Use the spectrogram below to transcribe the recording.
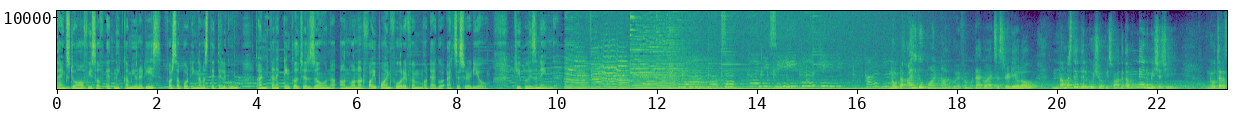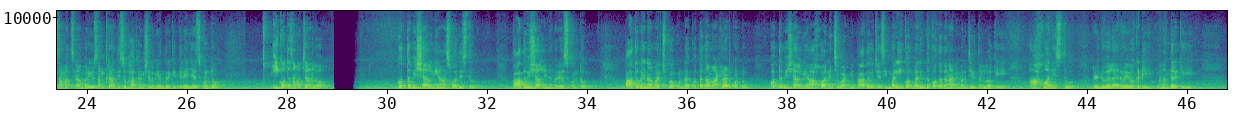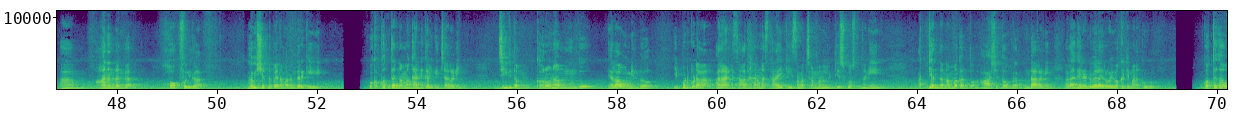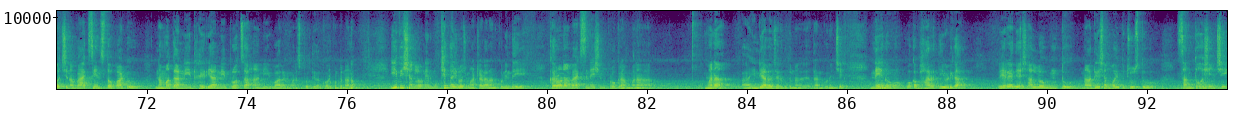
Thanks to office of ethnic communities for supporting Namaste Telugu and connecting culture zone on one not five point four FM Otago Access radio keep listening నూట ఐదు point నాలుగు FM Otago access రేడియోలో నమస్తే తెలుగు షోకి స్వాగతం. నేను మిషశి నూతన సంవత్సరం మరియు సంక్రాంతి శుభాకాంక్షలు మీ అందరికీ తెలియజేసుకుంటూ ఈ కొత్త సంవత్సరంలో కొత్త విషయాల్ని ఆస్వాదిస్తూ పాత విషయాల్ని నెమరేసుకుంటూ పాతవైనా మర్చిపోకుండా కొత్తగా మాట్లాడుకుంటూ కొత్త విషయాల్ని ఆహ్వానించి వాటిని పాతవి చేసి మరీ మరింత కొత్తదనాన్ని మన జీవితంలోకి ఆహ్వానిస్తూ రెండు వేల ఇరవై ఒకటి మనందరికీ ఆనందంగా హోప్ఫుల్గా భవిష్యత్తు పైన మనందరికీ ఒక కొత్త నమ్మకాన్ని కలిగించాలని జీవితం కరోనా ముందు ఎలా ఉండిందో ఇప్పుడు కూడా అలాంటి సాధారణ స్థాయికి ఈ సంవత్సరం మనల్ని తీసుకొస్తుందని అత్యంత నమ్మకంతో ఆశతో బ్ర ఉండాలని అలాగే రెండు వేల ఇరవై ఒకటి మనకు కొత్తగా వచ్చిన వ్యాక్సిన్స్తో పాటు నమ్మకాన్ని ధైర్యాన్ని ప్రోత్సాహాన్ని ఇవ్వాలని మనస్ఫూర్తిగా కోరుకుంటున్నాను. ఈ విషయంలో నేను ముఖ్యంగా ఈరోజు మాట్లాడాలనుకునింది కరోనా వ్యాక్సినేషన్ ప్రోగ్రాం మన మన ఇండియాలో జరుగుతున్న దాని గురించి. నేను ఒక భారతీయుడిగా వేరే దేశాల్లో ఉంటూ నా దేశం వైపు చూస్తూ సంతోషించి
